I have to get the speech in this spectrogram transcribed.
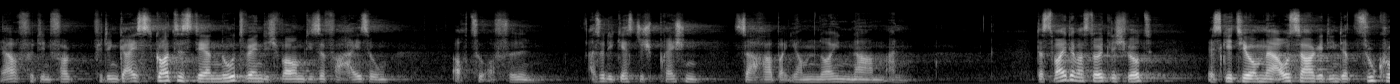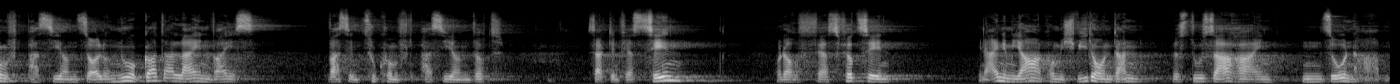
ja, für den, für den Geist Gottes, der notwendig war, um diese Verheißung auch zu erfüllen. Also die Gäste sprechen Sarah bei ihrem neuen Namen an. Das Zweite, was deutlich wird, es geht hier um eine Aussage, die in der Zukunft passieren soll und nur Gott allein weiß, was in Zukunft passieren wird. Sagt in Vers 10 und auch Vers 14, in einem Jahr komme ich wieder und dann wirst du, Sarah, einen Sohn haben.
